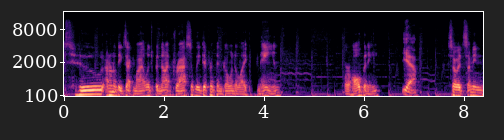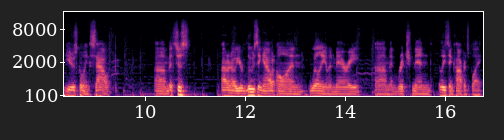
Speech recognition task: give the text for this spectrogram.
too, I don't know the exact mileage, but not drastically different than going to like Maine or Albany. Yeah. So it's, I mean, you're just going south. Um, it's just, I don't know, you're losing out on William and Mary um, and Richmond, at least in conference play.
